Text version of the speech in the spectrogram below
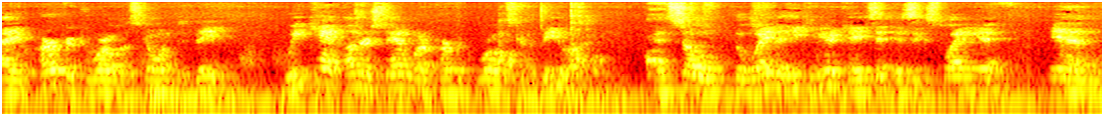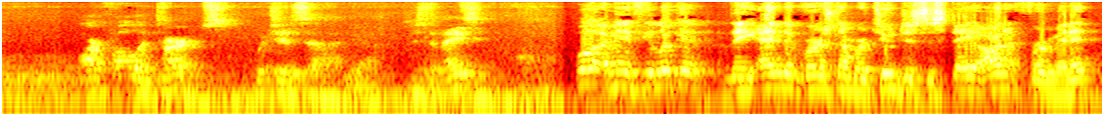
a perfect world is going to be. We can't understand what a perfect world is going to be like. And so the way that he communicates it is explaining it in our fallen terms, which is uh, Yeah. just amazing. Well, I mean, if you look at the end of verse number two, just to stay on it for a minute,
